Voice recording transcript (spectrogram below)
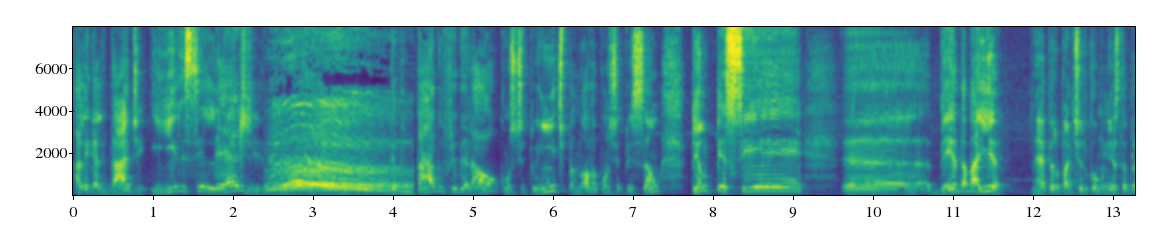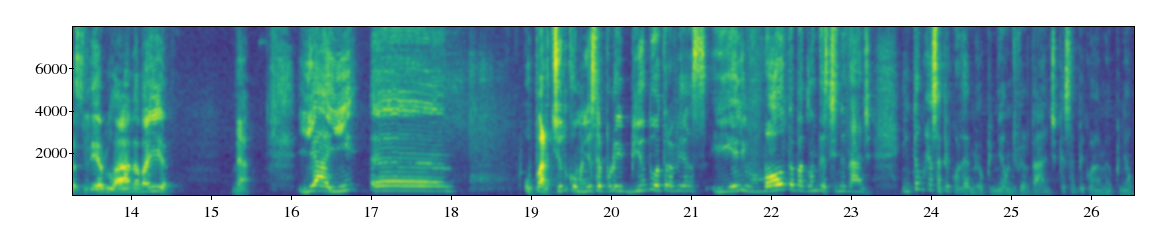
à legalidade e ele se elege deputado federal constituinte para a nova Constituição pelo PC eh, B da Bahia né, pelo Partido Comunista Brasileiro lá na Bahia. Né? E aí é, o Partido Comunista é proibido outra vez e ele volta para a clandestinidade. Então, quer saber qual é a minha opinião de verdade? Quer saber qual é a minha opinião?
